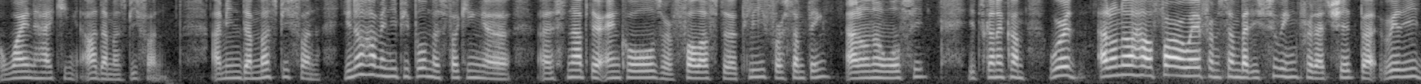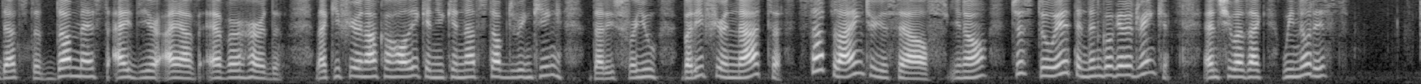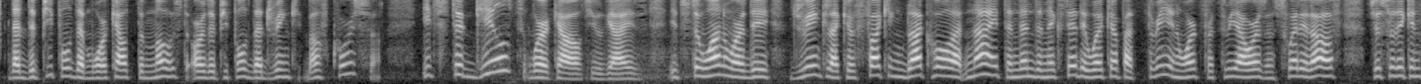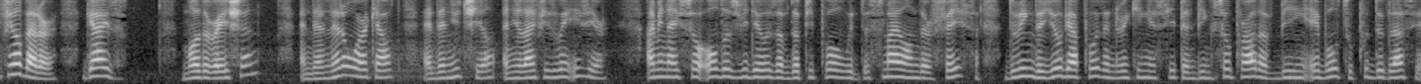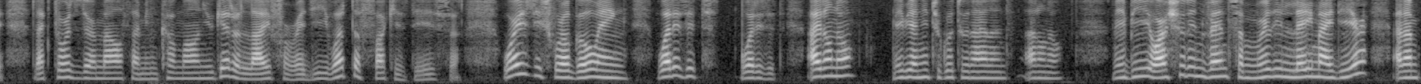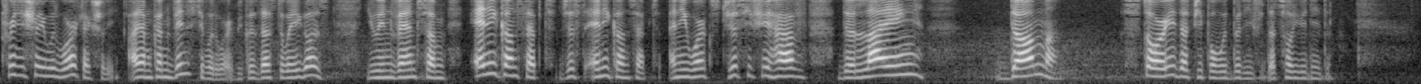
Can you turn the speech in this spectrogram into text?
Wine hiking. Ah, that must be fun. I mean, that must be fun. You know how many people must fucking uh, uh, snap their ankles or fall off the cliff or something? I don't know. We'll see. It's gonna come. We're I don't know how far away from somebody suing for that shit, but really, that's the dumbest idea I have ever heard. Like, if you're an alcoholic and you cannot stop drinking, that is for you. But if you're not, stop lying to yourself. You know, just do it and then go get a drink. And she was like, we noticed that the people that work out the most are the people that drink. But of course, it's the guilt workout, you guys. It's the one where they drink like a fucking black hole at night and then the next day they wake up at three and work for three hours and sweat it off just so they can feel better. Guys, moderation and then little workout and then you chill and your life is way easier. I mean, I saw all those videos of the people with the smile on their face doing the yoga pose and drinking a sip and being so proud of being able to put the glass like towards their mouth. I mean, come on, you get a life already. What the fuck is this? Where is this world going? What is it? What is it? I don't know. Maybe I need to go to an island. I don't know maybe, or I should invent some really lame idea, and I'm pretty sure it would work actually. I am convinced it would work because that's the way it goes. You invent some, any concept, just any concept, and it works just if you have the lying, dumb story that people would believe. That's all you need.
